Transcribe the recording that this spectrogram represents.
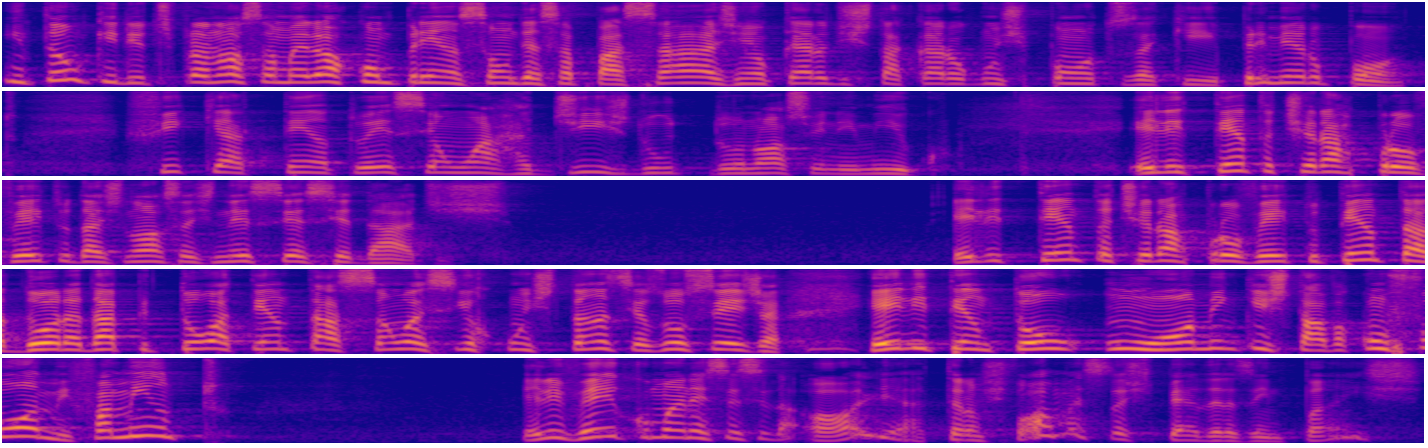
Então, queridos, para nossa melhor compreensão dessa passagem, eu quero destacar alguns pontos aqui. Primeiro ponto, fique atento, esse é um ardiz do, do nosso inimigo ele tenta tirar proveito das nossas necessidades. Ele tenta tirar proveito, o tentador adaptou a tentação às circunstâncias, ou seja, ele tentou um homem que estava com fome, faminto. Ele veio com uma necessidade. Olha, transforma essas pedras em pães.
